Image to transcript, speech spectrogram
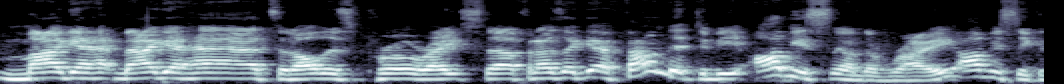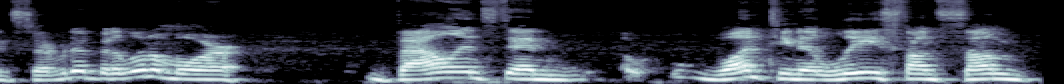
MAGA, MAGA hats and all this pro right stuff. And I was like, I found it to be obviously on the right, obviously conservative, but a little more balanced and wanting at least on some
